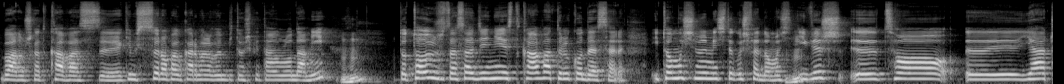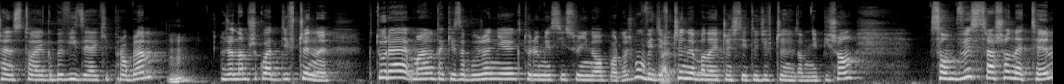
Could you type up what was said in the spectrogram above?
była na przykład kawa z y, jakimś syropem karmelowym, bitą śmietaną, lodami. To to już w zasadzie nie jest kawa, tylko deser. I to musimy mieć tego świadomość. I wiesz, y, co ja często jakby widzę, jaki problem? Że na przykład dziewczyny, które mają takie zaburzenie, którym jest insulinooporność. Mówię dziewczyny, bo najczęściej to dziewczyny do mnie piszą. Są wystraszone tym,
